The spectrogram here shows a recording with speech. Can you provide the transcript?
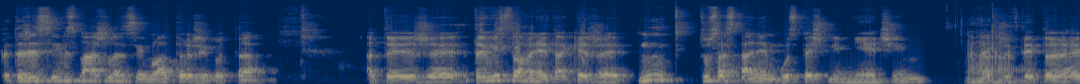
Pretože Sims máš len simulátor života. A to je, že, to je vyslovene také, že hm, tu sa stanem úspešným niečím, Aha. takže v tejto hre,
